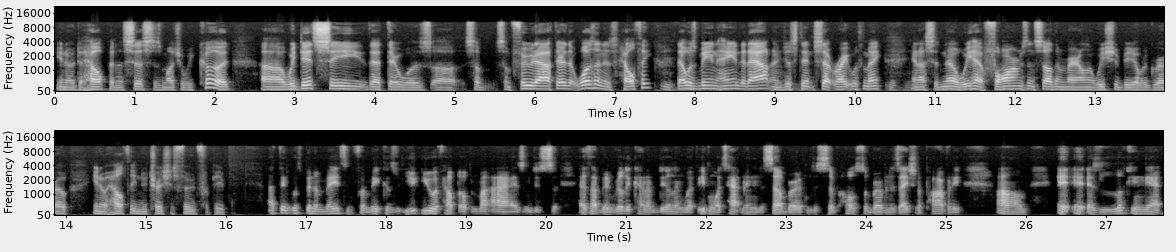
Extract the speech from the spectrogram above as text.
you know, to help and assist as much as we could. Uh, we did see that there was uh, some some food out there that wasn't as healthy mm-hmm. that was being handed out and just didn't set right with me. Mm-hmm. And I said, no, we have farms in Southern Maryland. We should be able to grow, you know, healthy, nutritious food for people. I think what's been amazing for me because you, you have helped open my eyes and just as I've been really kind of dealing with even what's happening in the suburbs and the whole suburbanization of poverty, um, it, it is looking at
